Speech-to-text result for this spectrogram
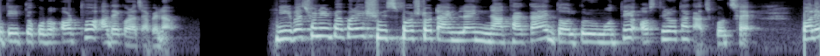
অতিরিক্ত কোনো অর্থ আদায় করা যাবে না। নির্বাচনের ব্যাপারে সুস্পষ্ট টাইমলাইন না থাকায় দলগুলোর মধ্যে অস্থিরতা কাজ করছে। ফলে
